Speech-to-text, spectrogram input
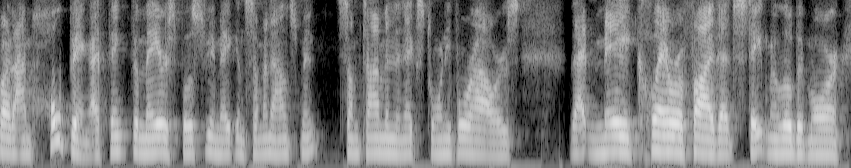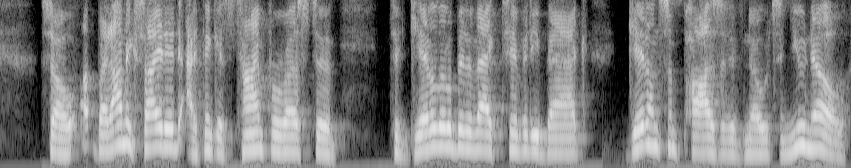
but I'm hoping, I think the mayor's supposed to be making some announcement sometime in the next 24 hours that may clarify that statement a little bit more. So, uh, but I'm excited. I think it's time for us to to get a little bit of activity back, get on some positive notes. And you know,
